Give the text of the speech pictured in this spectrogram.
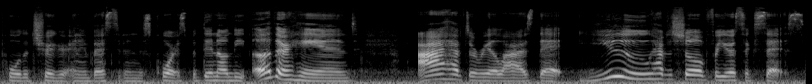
pulled the trigger and invested in this course? But then on the other hand, I have to realize that you have to show up for your success.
